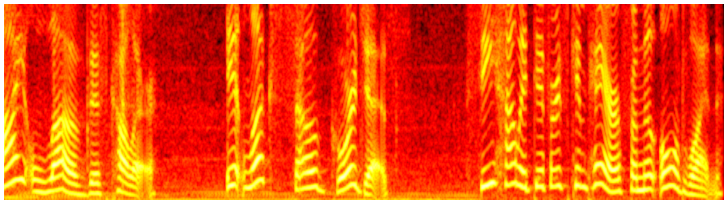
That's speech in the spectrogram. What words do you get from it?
I love this color. It looks so gorgeous. See how it differs compare from the old one.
